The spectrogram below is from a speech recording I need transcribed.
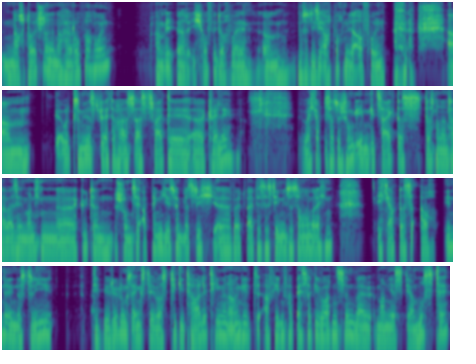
nach Deutschland und nach Europa holen. Ähm, also ich hoffe doch, weil ähm, muss ja diese acht Wochen wieder aufholen. ähm, zumindest vielleicht auch als, als zweite äh, Quelle. Weil ich glaube, das hat ja schon eben gezeigt, dass, dass man dann teilweise in manchen äh, Gütern schon sehr abhängig ist, wenn plötzlich äh, weltweite Systeme zusammenbrechen. Ich glaube, dass auch in der Industrie die Berührungsängste, was digitale Themen angeht, auf jeden Fall besser geworden sind, weil man jetzt ja musste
